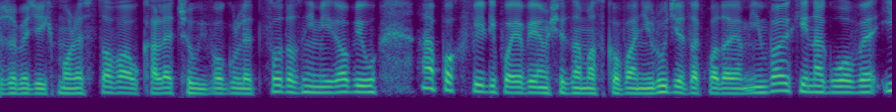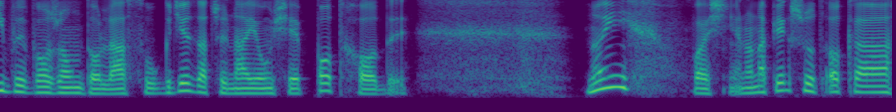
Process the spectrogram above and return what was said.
że będzie ich molestował, kaleczył i w ogóle cuda z nimi robił, a po chwili pojawiają się zamaskowani ludzie, zakładają im worki na głowę i wywożą do lasu, gdzie zaczynają się podchody. No i Właśnie, no na pierwszy rzut oka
